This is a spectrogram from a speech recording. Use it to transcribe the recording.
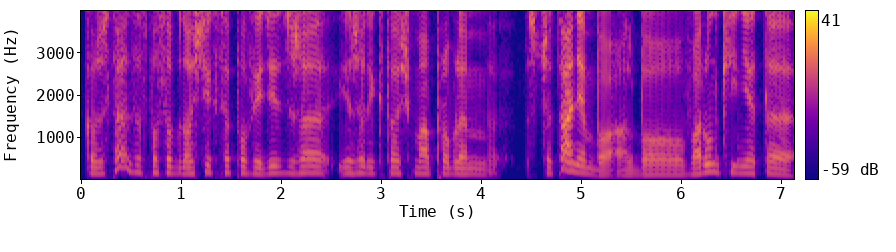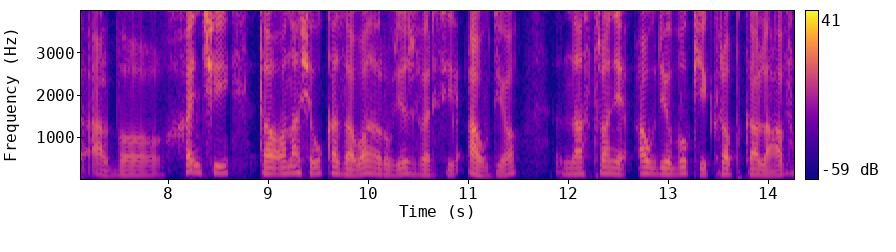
Korzystając ze sposobności, chcę powiedzieć, że jeżeli ktoś ma problem z czytaniem, bo albo warunki nie te, albo chęci, to ona się ukazała również w wersji audio. Na stronie audiobooki.love,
